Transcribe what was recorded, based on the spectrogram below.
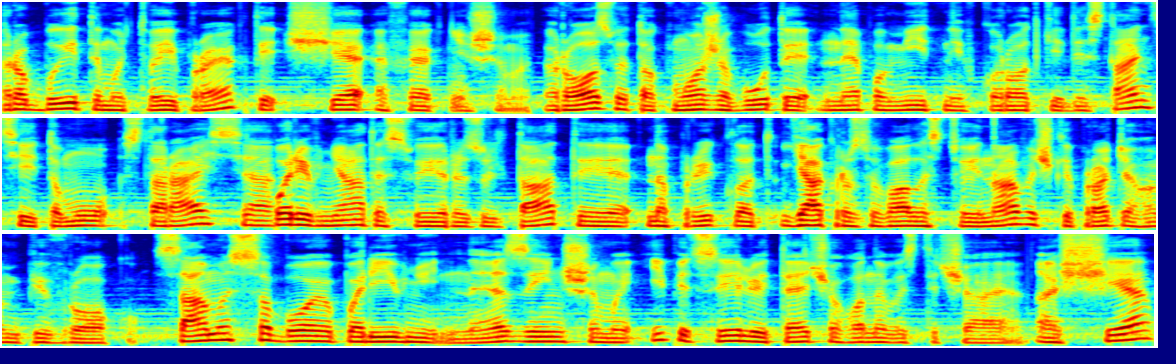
робитимуть твої проекти ще ефектнішими. Розвиток може бути непомітний в короткій дистанції, тому старайся порівняти свої результати, наприклад, як розвивались твої навички протягом півроку. Саме з собою порівнюй, не з іншими, і підсилюй те, чого не вистачає. А ще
